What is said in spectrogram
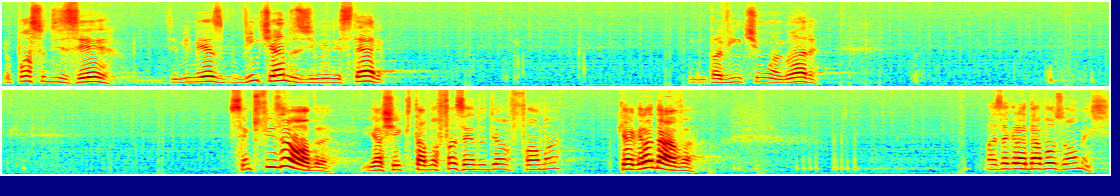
Eu posso dizer de mim mesmo, 20 anos de ministério, para 21 agora, sempre fiz a obra e achei que estava fazendo de uma forma que agradava mas agradava aos homens.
